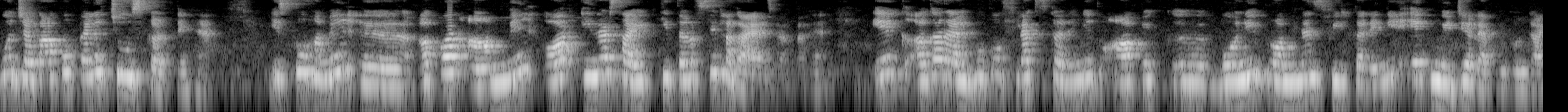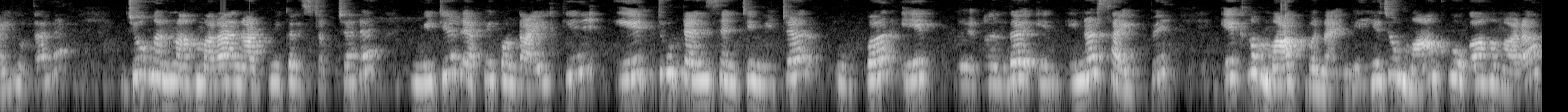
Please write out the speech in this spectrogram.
वो जगह को पहले चूज़ करते हैं। इसको हमें अपर आर्म में और इनर साइड की तरफ़ से लगाया जाता है। एक अगर एल्बो को फ्लेक्स करेंगे तो आप एक बोनी प्रोमिनेंस फील करेंगे। एक मीडियल एपिकोंडाइल होता है, जो हम, हमारा अनाटमिकल स्ट्रक्चर है। मीडियल एपिकोंडाइल के 8 टू 10 सेंटीमीटर ऊपर एक अंदर इनर साइड पे एक हम मार्क बनाएँगे। ये जो मार्क होगा हमारा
